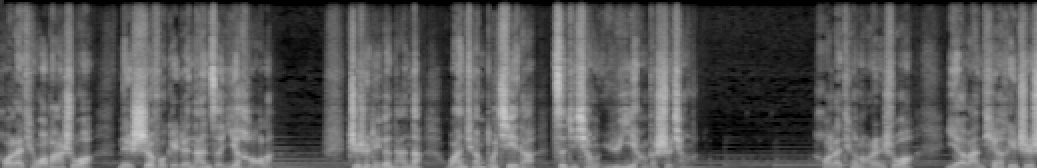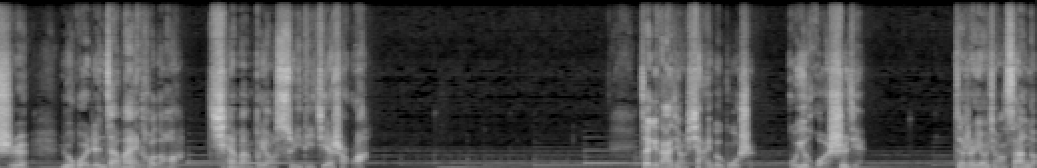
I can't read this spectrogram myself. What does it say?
后来听我爸说，那师傅给这男子医好了，只是这个男的完全不记得自己像鱼一样的事情了。后来听老人说，夜晚天黑之时，如果人在外头的话，千万不要随地解手啊。再给大家讲下一个故事——鬼火事件。在这要讲三个，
